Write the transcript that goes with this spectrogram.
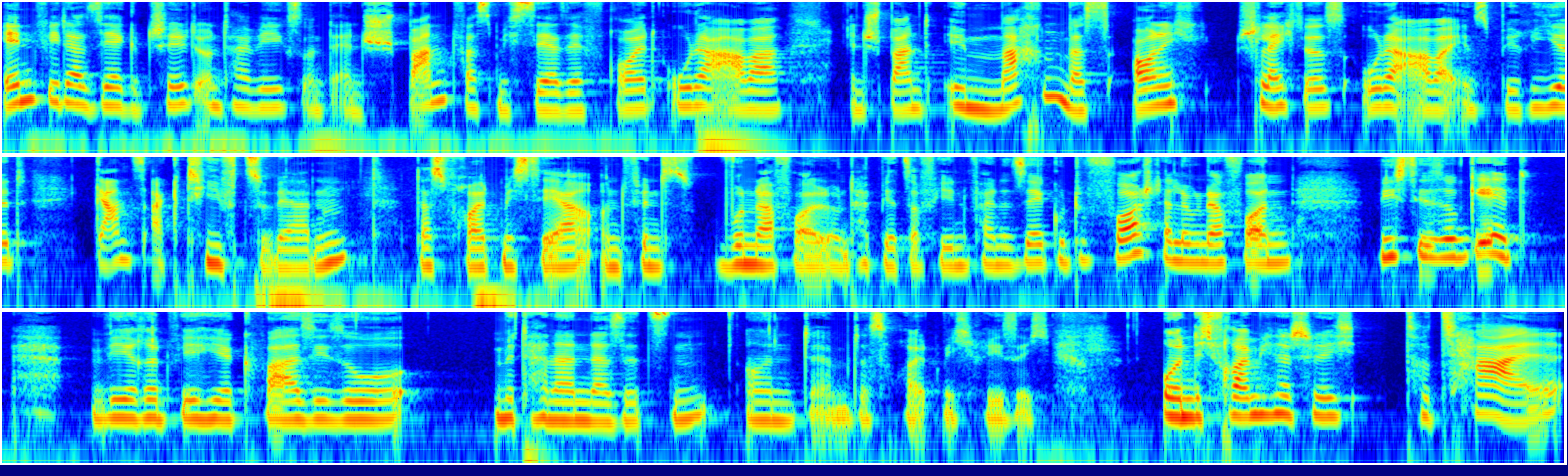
entweder sehr gechillt unterwegs und entspannt, was mich sehr, sehr freut, oder aber entspannt im Machen, was auch nicht schlecht ist, oder aber inspiriert, ganz aktiv zu werden. Das freut mich sehr und finde es wundervoll und habe jetzt auf jeden Fall eine sehr gute Vorstellung davon, wie es dir so geht, während wir hier quasi so miteinander sitzen. Und ähm, das freut mich riesig. Und ich freue mich natürlich total,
